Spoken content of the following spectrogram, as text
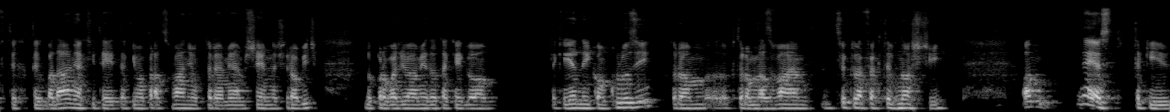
w tych, tych badaniach i tej, takim opracowaniu, które miałem przyjemność robić, doprowadziła mnie do takiego takiej jednej konkluzji, którą, którą nazwałem cykl efektywności. On nie jest taki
